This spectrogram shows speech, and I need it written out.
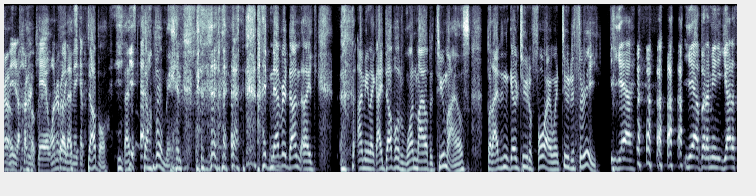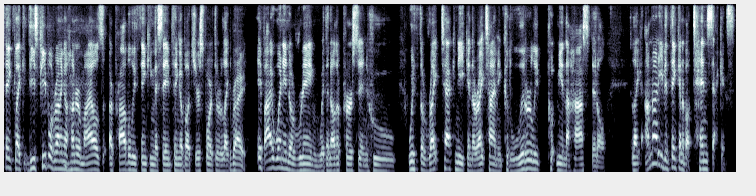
Bro, I made it 100k. Bro, I wonder bro, if I can make it double. That's yeah. double, man. I've never done like, I mean, like I doubled one mile to two miles, but I didn't go two to four. I went two to three. Yeah, yeah, but I mean, you got to think like these people running 100 miles are probably thinking the same thing about your sport. They're like, right. If I went in a ring with another person who, with the right technique and the right timing, could literally put me in the hospital, like I'm not even thinking about 10 seconds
